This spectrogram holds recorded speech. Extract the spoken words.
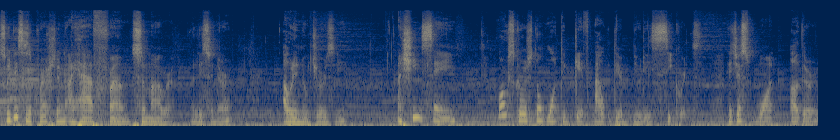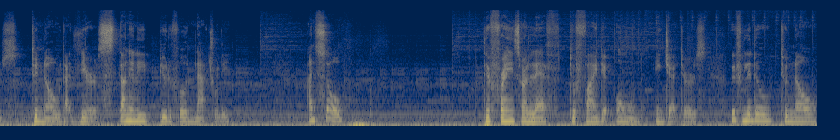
So this is a question I have from Samara, a listener out in New Jersey. And she's saying most girls don't want to give out their beauty secrets. They just want others to know that they're stunningly beautiful naturally and so, their friends are left to find their own injectors with little to no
